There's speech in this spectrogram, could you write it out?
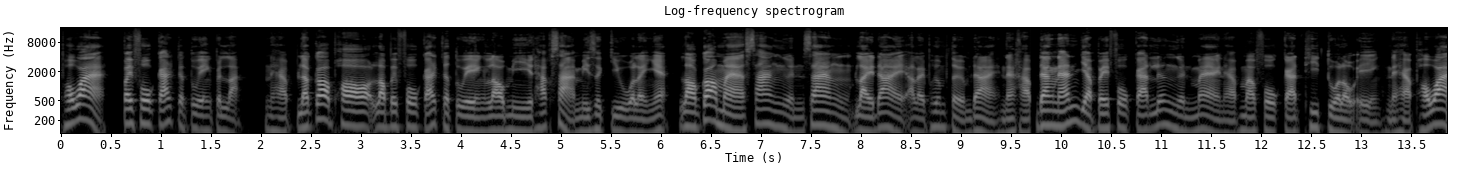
เพราะว่าไปโฟกัสกับตัวเองเป็นหลักนะครับแล้วก็พอเราไปโฟกัสกับตัวเอง เรามีทักษะมีสกิลอะไรเงี้ยเราก็ามาสร้างเงินสร้างรายได้อะไรเพิ่มเติมได้นะครับ ดังนั้นอย่าไปโฟกัสเรื่องเงินมากนะครับ มาโฟกัสที่ตัวเราเองนะครับ เพราะว่า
